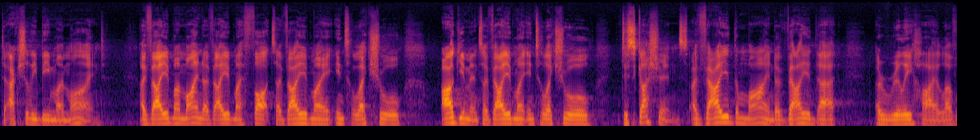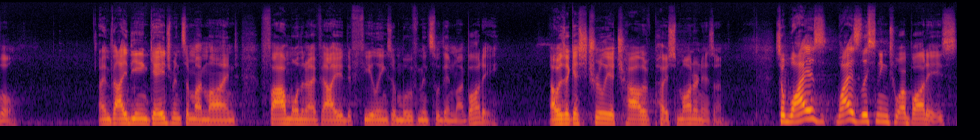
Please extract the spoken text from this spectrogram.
to actually be my mind. I valued my mind, I valued my thoughts, I valued my intellectual arguments, I valued my intellectual discussions. I valued the mind, I valued that at a really high level. I valued the engagements of my mind far more than I valued the feelings or movements within my body. I was, I guess, truly a child of postmodernism. So, why is, why is listening to our bodies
